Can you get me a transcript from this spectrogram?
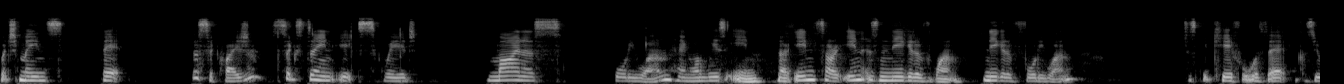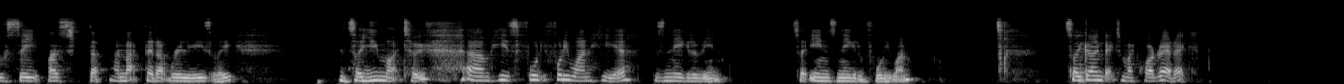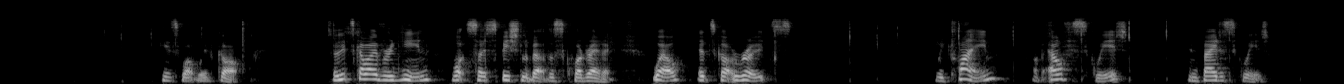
which means that this equation, 16x squared minus 41, hang on, where's n? No, n, sorry, n is negative 1, negative 41. Just be careful with that because you'll see I, I mucked that up really easily. And so you might too. Um, here's 40, 41 here is negative n. So n's negative 41. So going back to my quadratic, here's what we've got. So let's go over again what's so special about this quadratic. Well, it's got roots, we claim, of alpha squared and beta squared.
